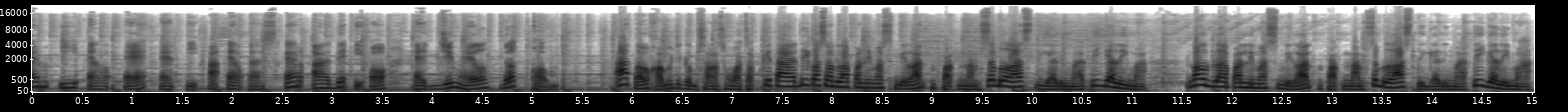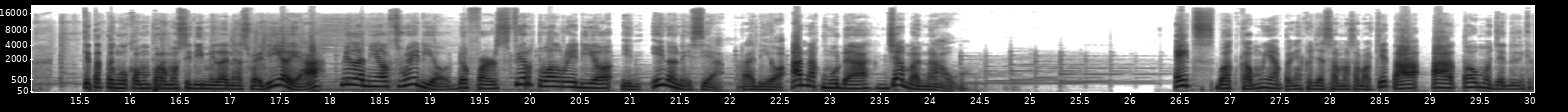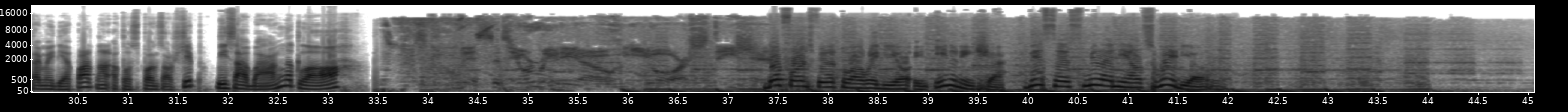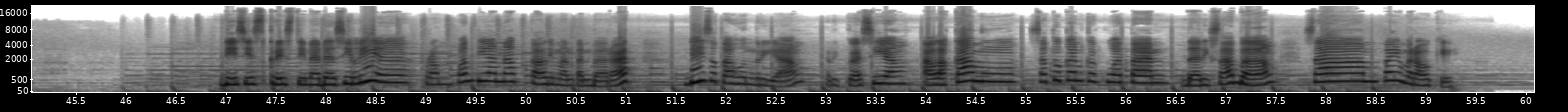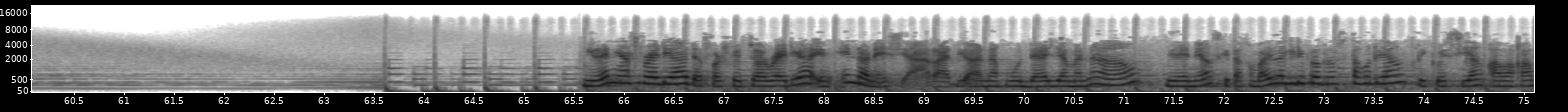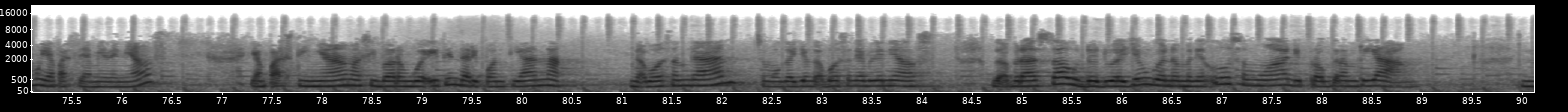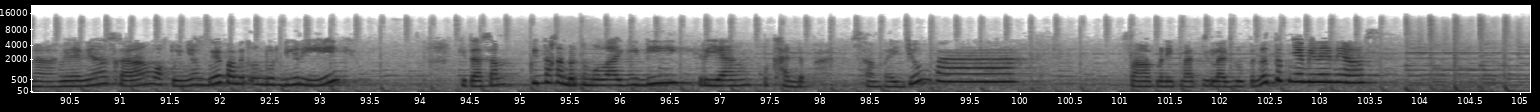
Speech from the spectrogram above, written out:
m i l e n i a l s r a d i o at gmail.com atau kamu juga bisa langsung WhatsApp kita di 0859 4611 3535 0859 4611 3535 kita tunggu kamu promosi di Millennials Radio ya. Millennials Radio, the first virtual radio in Indonesia. Radio anak muda zaman now. Eits, buat kamu yang pengen kerja sama-sama kita Atau mau jadiin kita media partner atau sponsorship Bisa banget loh. This is your radio. The first virtual radio in Indonesia. This is Millennials Radio. This is Christina Dasilia from Pontianak, Kalimantan Barat. Di setahun riang, request yang ala kamu. Satukan kekuatan dari Sabang sampai Merauke. Millennials Radio, the first virtual radio in Indonesia. Radio anak muda zaman now. Millennials, kita kembali lagi di program setahun riang. Request yang ala kamu ya pastinya Millennials. Yang pastinya masih bareng gue Itin dari Pontianak. Nggak bosan kan? Semoga aja nggak bosan ya Millennials. Nggak berasa udah dua jam gue nemenin lu semua di program riang. Nah, Millennials sekarang waktunya gue pamit undur diri. Kita sam kita akan bertemu lagi di Riang pekan depan. Sampai jumpa. Selamat menikmati lagu penutupnya Millennials.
